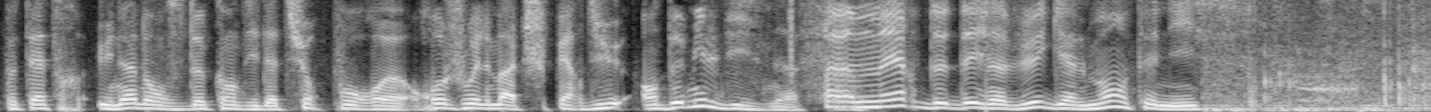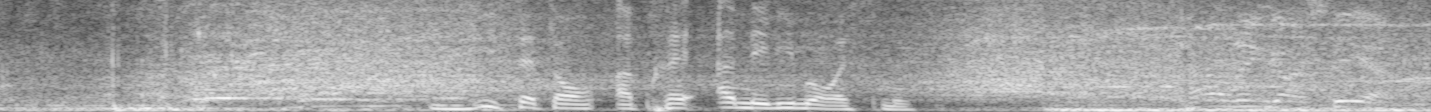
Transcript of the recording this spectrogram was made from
peut-être une annonce de candidature pour euh, rejouer le match perdu en 2019. Un maire de déjà-vu également en tennis. 17 ans après Amélie Mauresmo. Caroline Garcia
